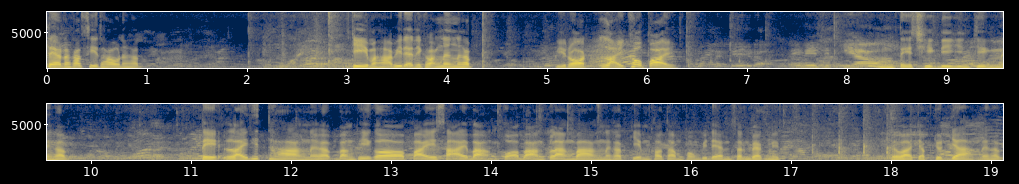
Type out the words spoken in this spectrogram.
แต้มนะครับสีเท่านะครับ จีมาหาพี่แดนอีกครั้งหนึ่งนะครับปีรอดไหลเข้าไปไม่มีสิทธิ์เกี่ยวอืมเตะฉีกดีจริง ๆนะครับ เตะไล่ทิศทางนะครับ บางทีก็ไปซ้ายบ้างขวาบ้างกลางบ้างนะครับ เกมเข้าทำของพี่แดนซันแบ็กนิดแต่ว่าจับจุดยากนะครับ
